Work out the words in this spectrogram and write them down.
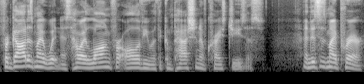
For God is my witness, how I long for all of you with the compassion of Christ Jesus. And this is my prayer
